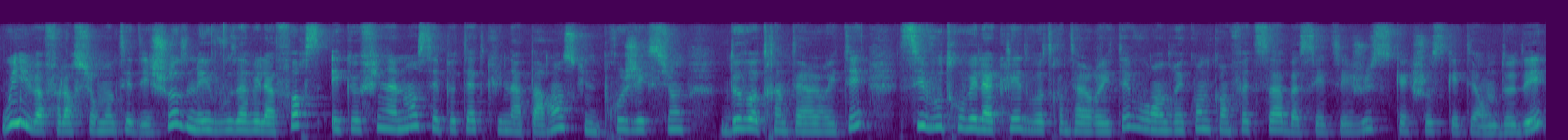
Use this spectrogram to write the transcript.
oui, il va falloir surmonter des choses, mais vous avez la force et que finalement c'est peut-être qu'une apparence, qu'une projection de votre intériorité. Si vous trouvez la clé de votre intériorité, vous vous rendrez compte qu'en fait ça, bah, c'était juste quelque chose qui était en 2D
